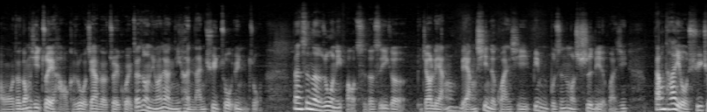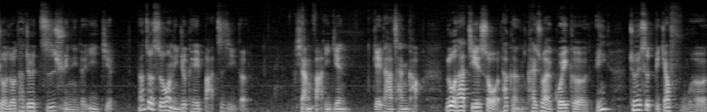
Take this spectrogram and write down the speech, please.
我的东西最好，可是我价格最贵。在这种情况下，你很难去做运作。但是呢，如果你保持的是一个比较良良性的关系，并不是那么势利的关系，当他有需求的时候，他就会咨询你的意见。那这时候你就可以把自己的想法、意见给他参考。如果他接受，他可能开出来规格，诶，就会是比较符合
